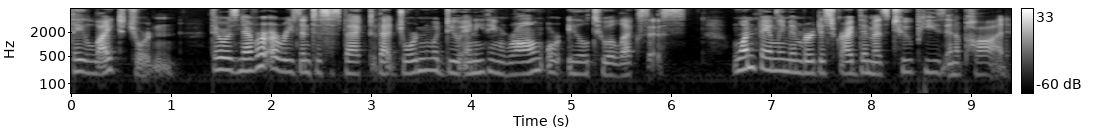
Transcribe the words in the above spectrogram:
They liked Jordan. There was never a reason to suspect that Jordan would do anything wrong or ill to Alexis. One family member described them as two peas in a pod.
